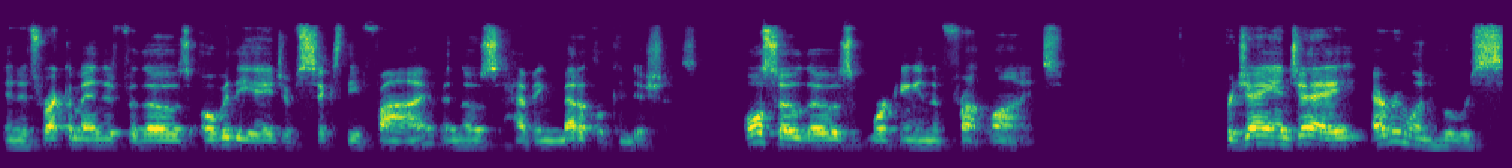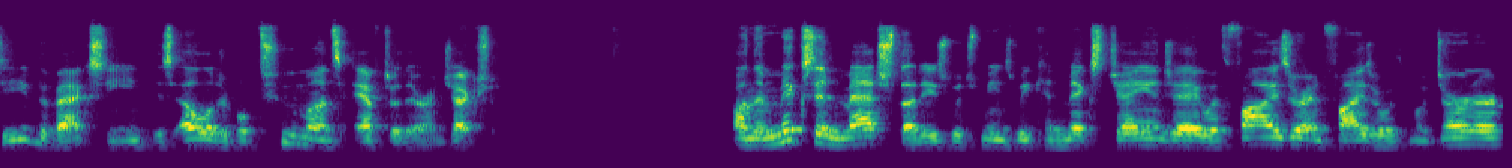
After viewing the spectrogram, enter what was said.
and it's recommended for those over the age of 65 and those having medical conditions. Also, those working in the front lines. For J&J, everyone who received the vaccine is eligible two months after their injection. On the mix and match studies, which means we can mix J&J with Pfizer and Pfizer with Moderna,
